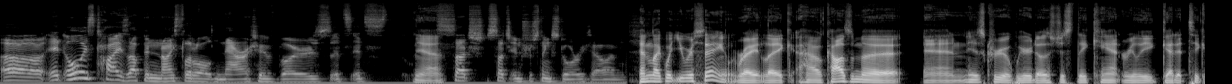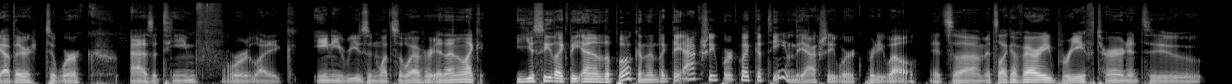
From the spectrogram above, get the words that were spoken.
uh, it always ties up in nice little narrative bows. It's it's Yeah. such such interesting storytelling. And like what you were saying, right? Like how Kazuma and his crew of weirdos just they can't really get it together to work as a team for like any reason whatsoever. And then like you see like the end of the book and then like they actually work like a team. They actually work pretty well. It's um it's like a very brief turn into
